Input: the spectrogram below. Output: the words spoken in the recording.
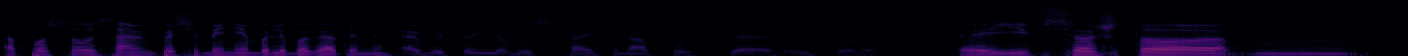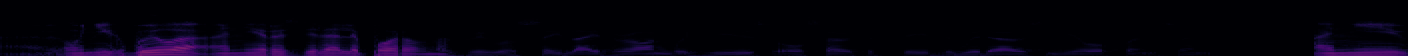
Апостолы сами по себе не были богатыми. Э, И все, что у них было, они разделяли поровну. Они,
